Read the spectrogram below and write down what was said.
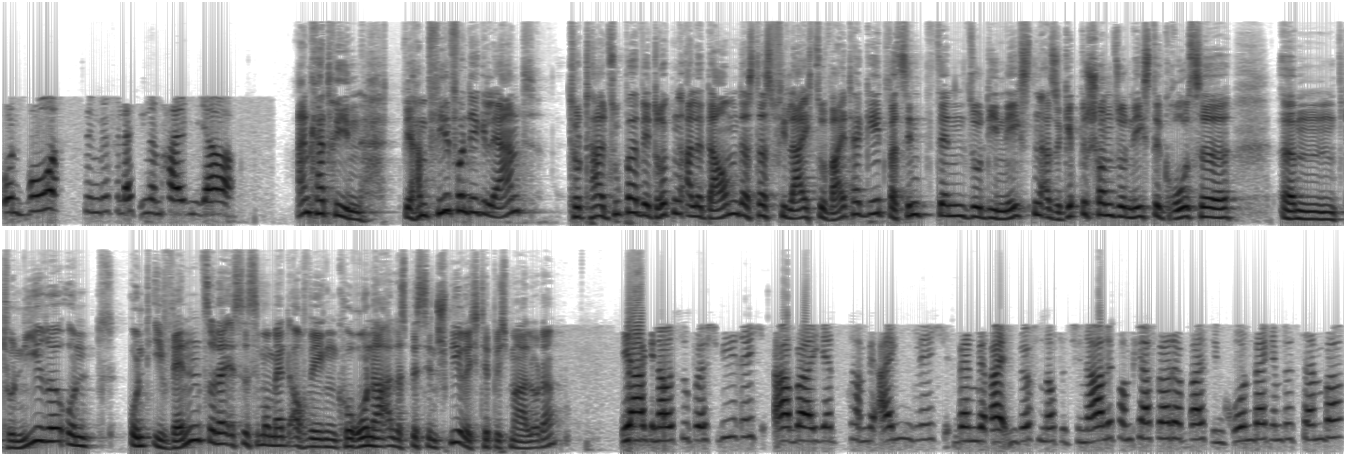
und wo sind wir vielleicht in einem halben Jahr. Ann-Kathrin, wir haben viel von dir gelernt. Total super. Wir drücken alle Daumen, dass das vielleicht so weitergeht. Was sind denn so die nächsten? Also gibt es schon so nächste große ähm, Turniere und, und Events oder ist es im Moment auch wegen Corona alles bisschen schwierig, tippe ich mal, oder? Ja, genau, super schwierig. Aber jetzt haben wir eigentlich, wenn wir reiten dürfen, noch das Finale vom Pierre Förderpreis in Kronberg im Dezember.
